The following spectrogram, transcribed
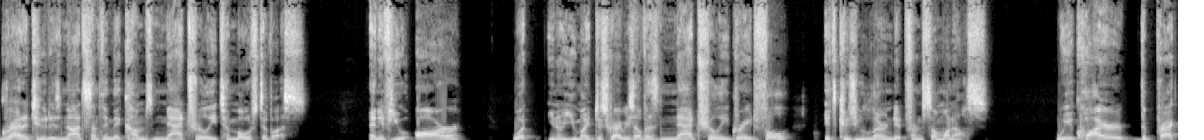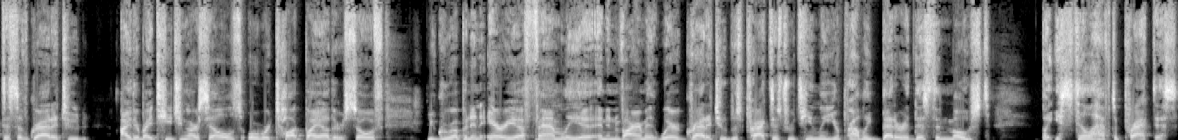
Gratitude is not something that comes naturally to most of us. And if you are what, you know, you might describe yourself as naturally grateful, it's because you learned it from someone else. We acquire the practice of gratitude either by teaching ourselves or we're taught by others. So if you grew up in an area, a family, a, an environment where gratitude was practiced routinely, you're probably better at this than most, but you still have to practice.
